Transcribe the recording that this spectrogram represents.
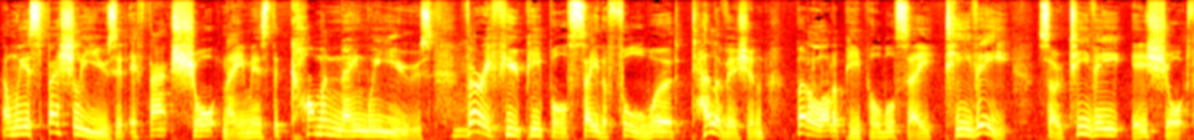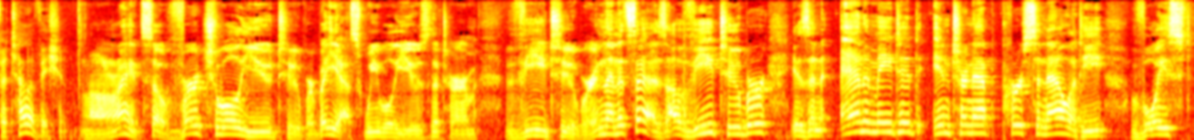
And we especially use it if that short name is the common name we use. Hmm. Very few people say the full word television, but a lot of people will say TV. So TV is short for television. All right, so virtual YouTuber. But yes, we will use the term VTuber. And then it says a VTuber is an animated internet personality voiced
